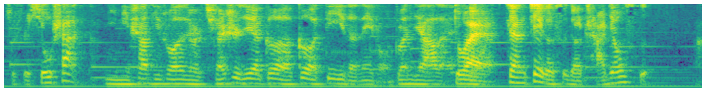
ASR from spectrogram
就是修缮的。你你上期说的就是全世界各各地的那种专家来对，这这个寺叫茶礁寺啊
